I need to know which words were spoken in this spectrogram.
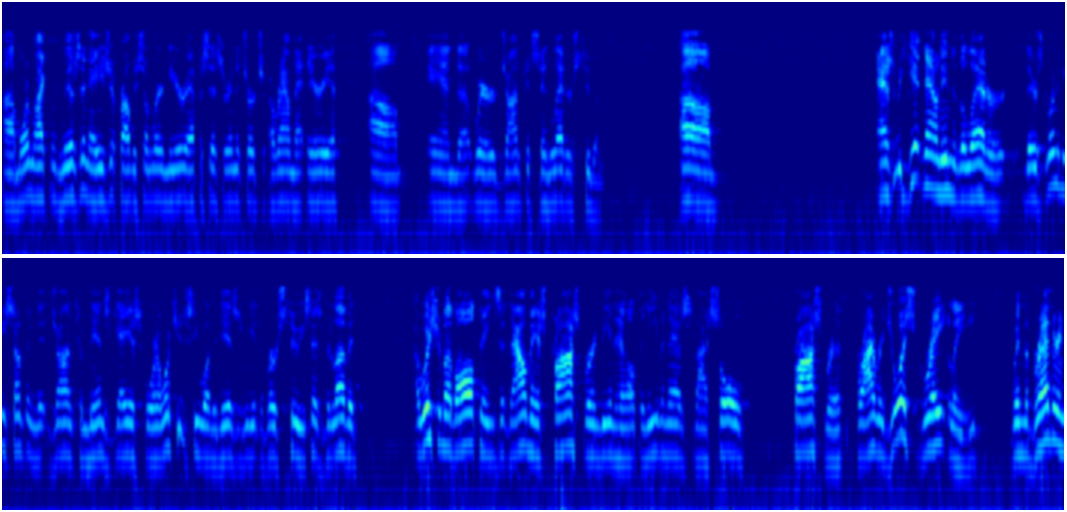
Uh, more than likely lives in Asia, probably somewhere near Ephesus or in the church around that area. Um, and uh, where John could send letters to them. Um, as we get down into the letter, there's going to be something that John commends Gaius for, and I want you to see what it is as we get to verse 2. He says, Beloved, I wish above all things that thou mayest prosper and be in health, and even as thy soul prospereth. For I rejoiced greatly when the brethren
